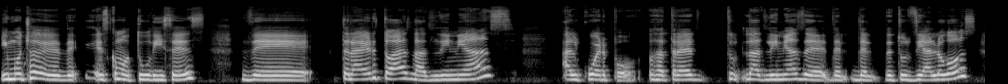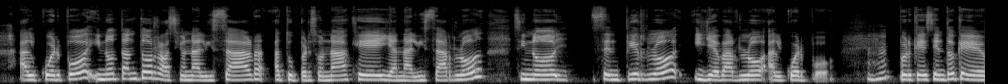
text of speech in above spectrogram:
y mucho de, es como tú dices, de traer todas las líneas al cuerpo, o sea, traer las líneas de, de, tus diálogos al cuerpo y no tanto racionalizar a tu personaje y analizarlo, sino sentirlo y llevarlo al cuerpo. Porque siento que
